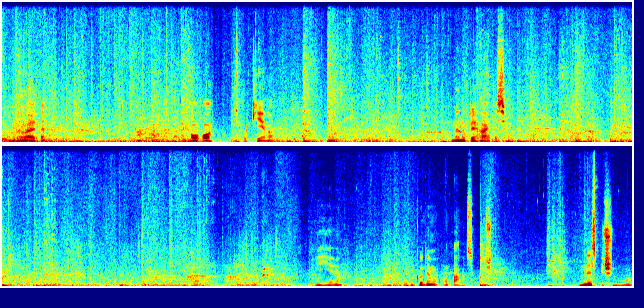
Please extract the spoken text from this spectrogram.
Ну, Давайте. Ого, спокійно. Не напрягайтесь. Куди ми. Опа, секундочку. Не спішимо.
